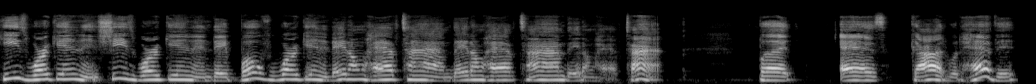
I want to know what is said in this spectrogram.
he's working and she's working and they both working and they don't have time. They don't have time. They don't have time. But as God would have it,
